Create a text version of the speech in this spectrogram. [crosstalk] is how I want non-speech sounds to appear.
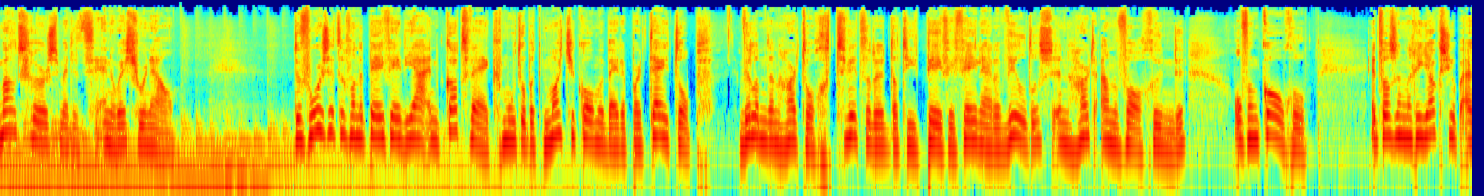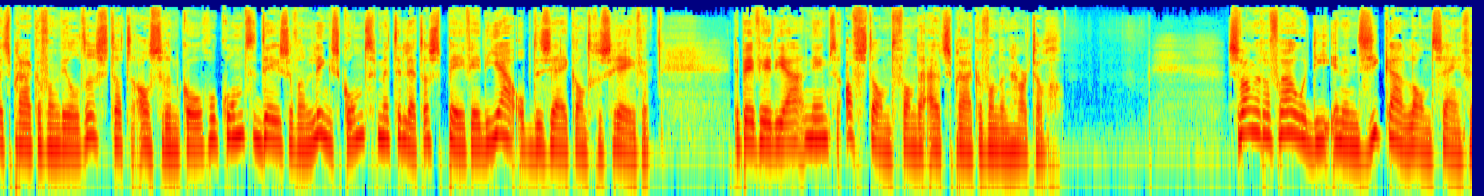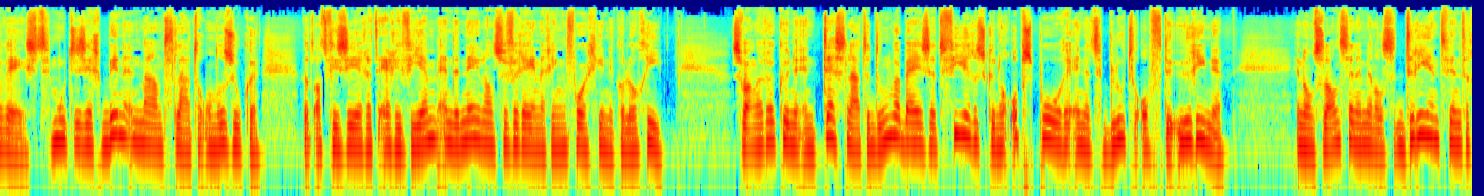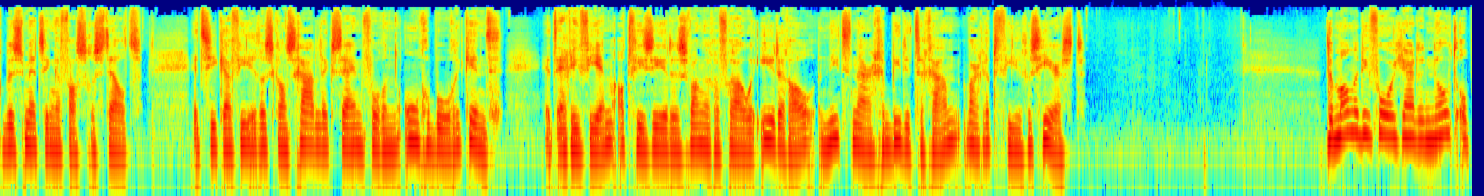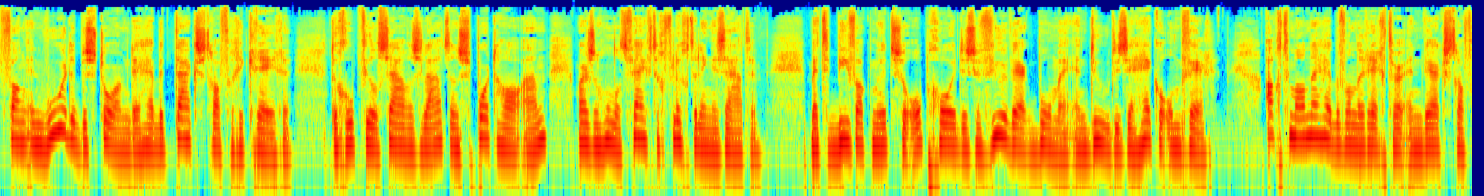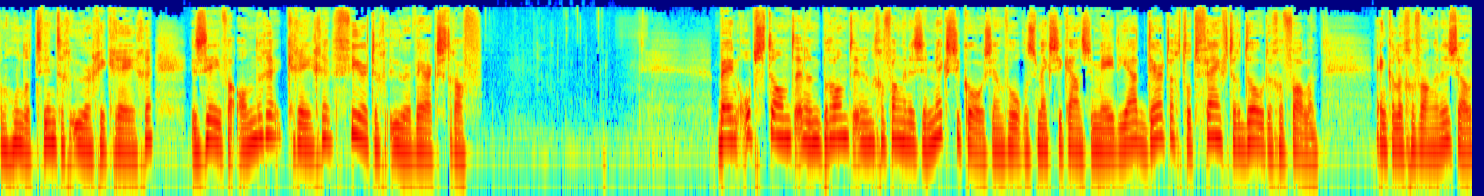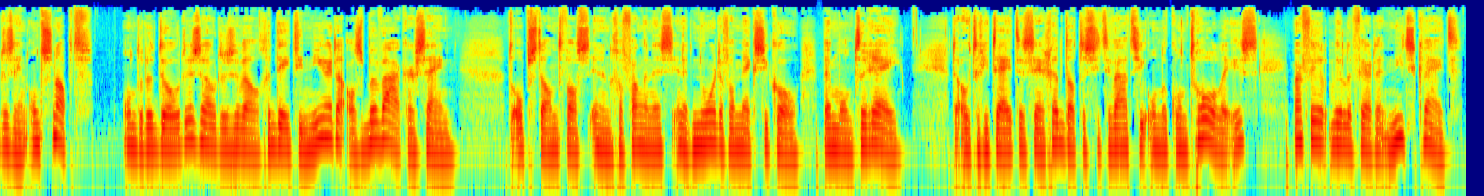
Moutschreurs met het NOS Journaal. De voorzitter van de PVDA in Katwijk moet op het matje komen bij de partijtop. Willem den Hartog twitterde dat hij PVV-leider Wilders een hartaanval gunde of een kogel. Het was een reactie op uitspraken van Wilders dat als er een kogel komt, deze van links komt met de letters PVDA op de zijkant geschreven. De PVDA neemt afstand van de uitspraken van den Hartog. Zwangere vrouwen die in een Zika-land zijn geweest... moeten zich binnen een maand laten onderzoeken. Dat adviseren het RIVM en de Nederlandse Vereniging voor Gynaecologie. Zwangeren kunnen een test laten doen waarbij ze het virus kunnen opsporen in het bloed of de urine. In ons land zijn inmiddels 23 besmettingen vastgesteld. Het Zika-virus kan schadelijk zijn voor een ongeboren kind. Het RIVM adviseerde zwangere vrouwen eerder al niet naar gebieden te gaan waar het virus heerst. De mannen die vorig jaar de noodopvang in Woerden bestormden hebben taakstraffen gekregen. De groep viel s'avonds laat een sporthal aan waar ze 150 vluchtelingen zaten. Met bivakmutsen op gooiden ze vuurwerkbommen en duwden ze hekken omver. Acht mannen hebben van de rechter een werkstraf van 120 uur gekregen. Zeven anderen kregen 40 uur werkstraf. Bij een opstand en een brand in een gevangenis in Mexico zijn volgens Mexicaanse media 30 tot 50 doden gevallen. Enkele gevangenen zouden zijn ontsnapt. Onder de doden zouden zowel gedetineerden als bewakers zijn. De opstand was in een gevangenis in het noorden van Mexico, bij Monterrey. De autoriteiten zeggen dat de situatie onder controle is, maar willen verder niets kwijt.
